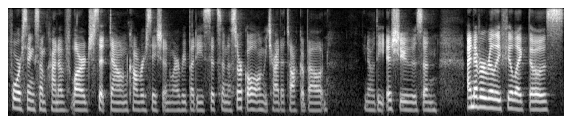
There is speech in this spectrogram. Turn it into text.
forcing some kind of large sit down conversation where everybody sits in a circle and we try to talk about you know the issues. And i never really feel like those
